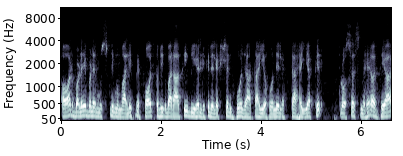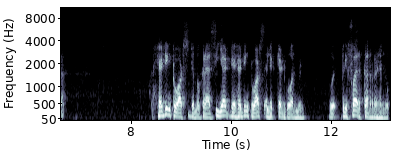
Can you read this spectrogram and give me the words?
और बड़े बड़े मुस्लिम ममालिक में फ़ौज कभी कभार आती भी है, लेकिन इलेक्शन हो जाता है या होने लगता है या फिर प्रोसेस में है और they are heading towards democracy या heading towards elected government prefer कर रहे हैं लोग।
